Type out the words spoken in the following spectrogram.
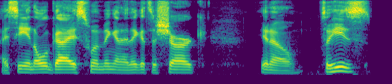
I see an old guy swimming and I think it's a shark, you know. So he's,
